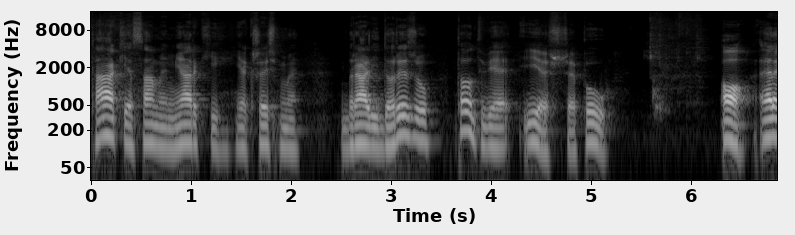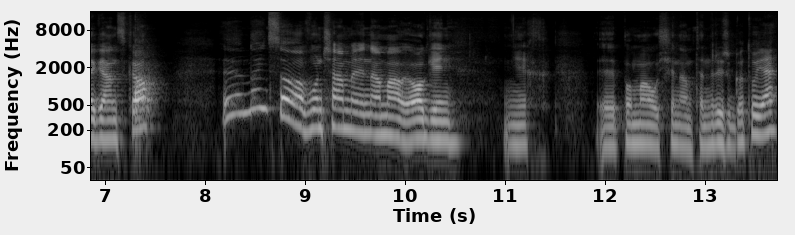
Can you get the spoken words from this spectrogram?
takie same miarki, jak żeśmy brali do ryżu, to dwie i jeszcze pół. O, elegancko. E, No i co, włączamy na mały ogień. Niech e, pomału się nam ten ryż gotuje.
